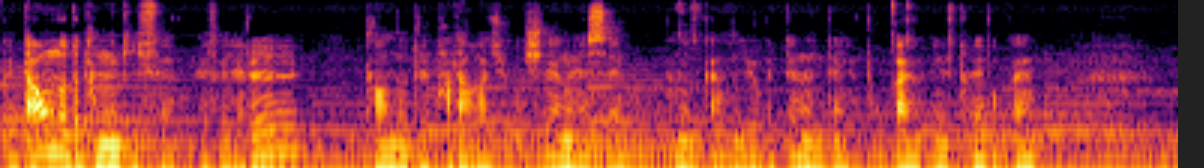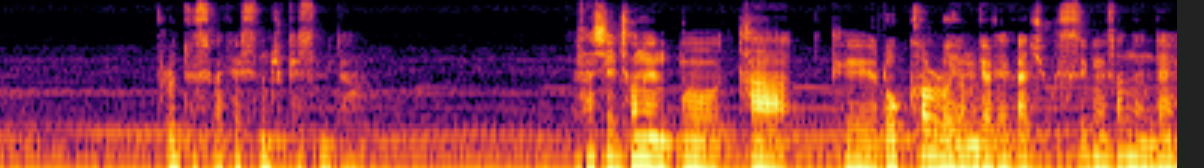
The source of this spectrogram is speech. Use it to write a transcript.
그 다운로드 받는 게 있어요. 그래서 얘를 다운로드를 받아가지고 실행을 했어요. 하니까 이게 뜨는데 볼까요? install 해볼까요? 블루투스가 됐으면 좋겠습니다. 사실 저는 뭐 다 그 local로 연결해가지고 쓰긴 썼는데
